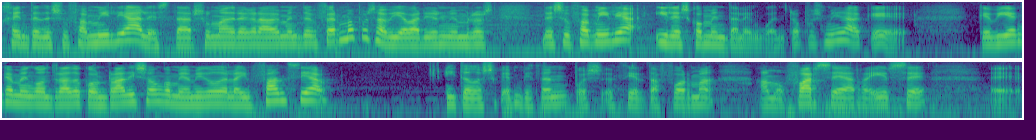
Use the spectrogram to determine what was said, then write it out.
gente de su familia, al estar su madre gravemente enferma, pues había varios miembros de su familia y les comenta el encuentro. Pues mira, que, que bien que me he encontrado con Radisson, con mi amigo de la infancia, y todos empiezan, pues en cierta forma, a mofarse, a reírse, eh,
